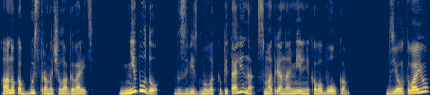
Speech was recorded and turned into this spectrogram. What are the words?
А ну-ка быстро начала говорить. Не буду, Взвизгнула Капитолина, смотря на Мельникова волком. «Дело твое?»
